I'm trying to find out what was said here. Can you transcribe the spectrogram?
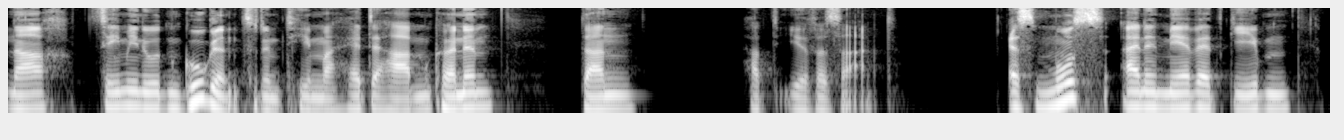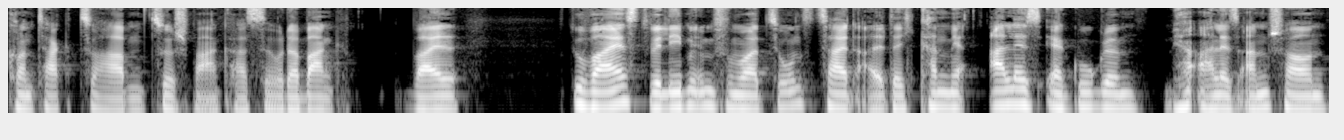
nach zehn Minuten googeln zu dem Thema hätte haben können, dann habt ihr versagt. Es muss einen Mehrwert geben, Kontakt zu haben zur Sparkasse oder Bank, weil du weißt, wir leben im Informationszeitalter. Ich kann mir alles ergoogeln, mir alles anschauen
